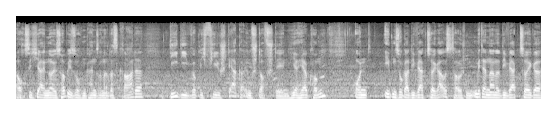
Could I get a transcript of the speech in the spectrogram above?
auch sich hier ein neues Hobby suchen kann, sondern dass gerade die, die wirklich viel stärker im Stoff stehen, hierher kommen und eben sogar die Werkzeuge austauschen, miteinander die Werkzeuge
